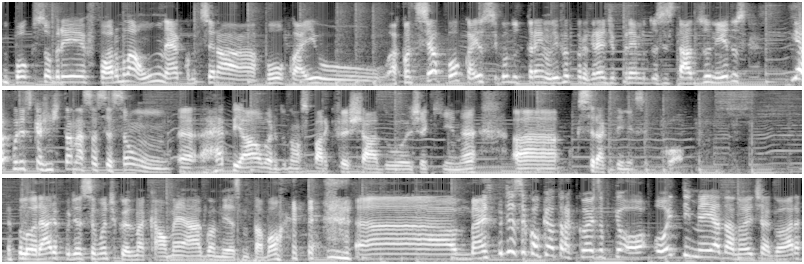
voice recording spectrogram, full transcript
um pouco sobre Fórmula 1, né? Aconteceu há pouco aí o aconteceu há pouco aí o segundo treino livre para o Grande Prêmio dos Estados Unidos. E é por isso que a gente está nessa sessão é, happy hour do nosso parque fechado hoje aqui, né? Ah, o que será que tem nesse copo? Pelo horário podia ser um monte de coisa, mas calma, é água mesmo, tá bom? uh, mas podia ser qualquer outra coisa, porque ó, 8 e meia da noite agora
